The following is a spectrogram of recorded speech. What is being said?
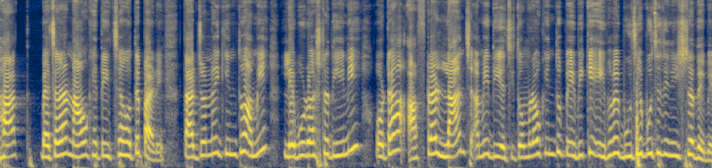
ভাত, বেচারা নাও খেতে ইচ্ছা হতে পারে। তার জন্যই কিন্তু আমি লেবুর রসটা দিইনি, ওটা আফটার লাঞ্চ আমি দিয়েছি। তোমরাও কিন্তু বেবিকে এইভাবে বুঝে বুঝে জিনিসটা দেবে।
